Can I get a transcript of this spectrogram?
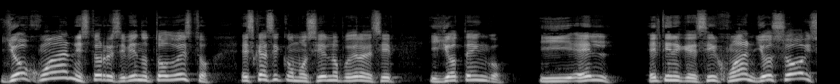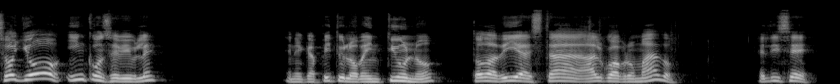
Yo, Juan, estoy recibiendo todo esto. Es casi como si él no pudiera decir, y yo tengo. Y él, él tiene que decir, Juan, yo soy, soy yo, inconcebible. En el capítulo 21 todavía está algo abrumado. Él dice,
